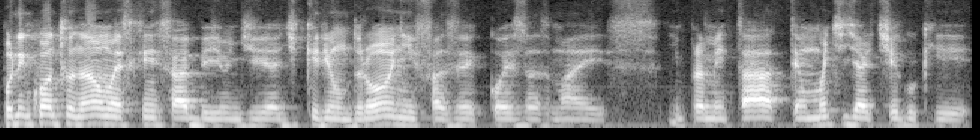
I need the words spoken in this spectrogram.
por enquanto não, mas quem sabe um dia adquirir um drone e fazer coisas mais. implementar. Tem um monte de artigo que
